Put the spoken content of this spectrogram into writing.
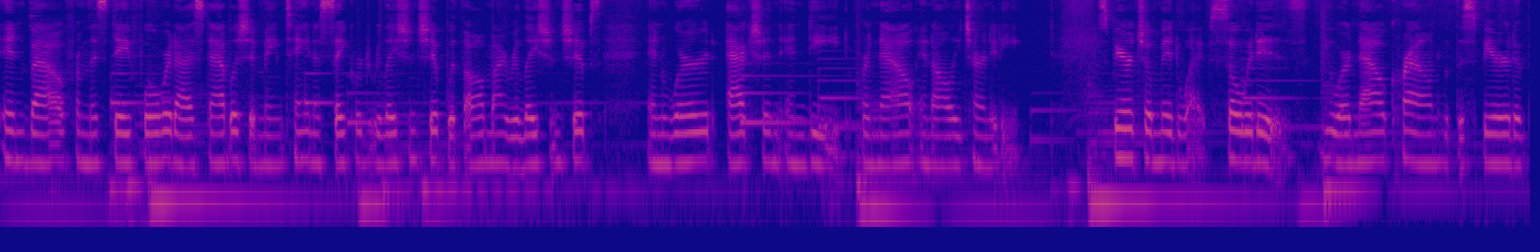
and vow from this day forward, I establish and maintain a sacred relationship with all my relationships in word, action, and deed for now and all eternity. Spiritual midwife, so it is. You are now crowned with the spirit of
